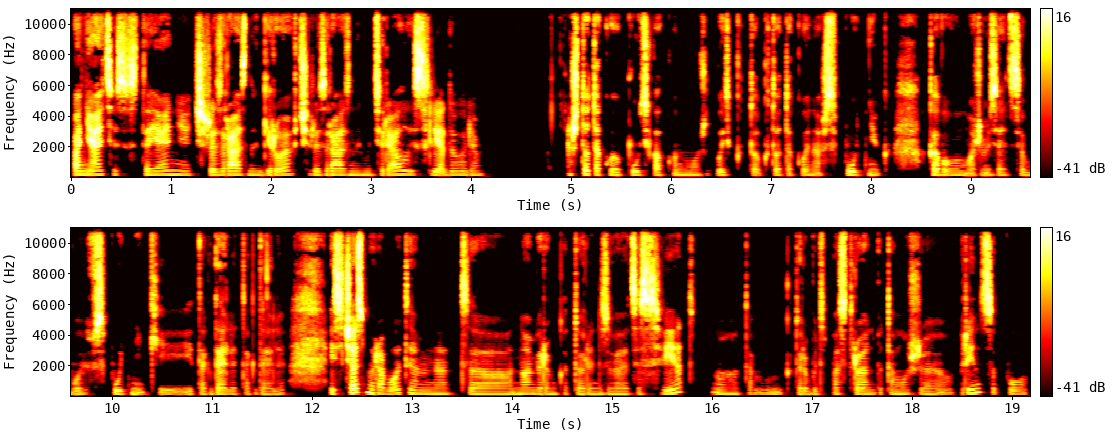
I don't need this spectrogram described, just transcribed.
понятие состояния через разных героев, через разные материалы исследовали что такое путь, как он может быть, кто, кто такой наш спутник, кого мы можем взять с собой в спутники и так далее, и так далее. И сейчас мы работаем над э, номером, который называется «Свет», э, там, который будет построен по тому же принципу,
